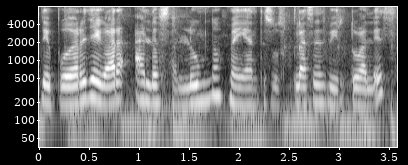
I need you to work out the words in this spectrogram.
de poder llegar a los alumnos mediante sus clases virtuales?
